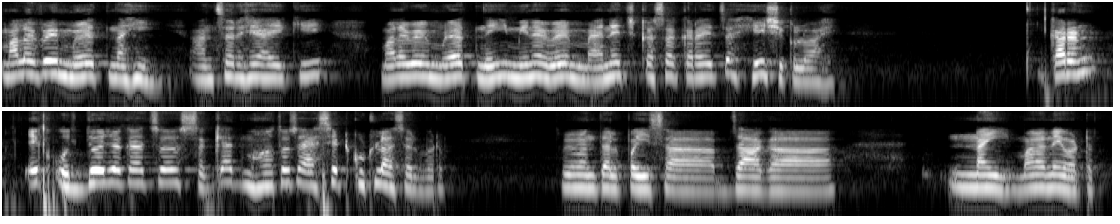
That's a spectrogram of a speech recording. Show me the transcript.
मला वेळ मिळत नाही. आन्सर हे आहे की मला वेळ मिळत नाही मी ना वेळ मॅनेज कसा करायचा हे शिकलो आहे. कारण एक उद्योजकाचं सगळ्यात महत्त्वाचं ॲसेट कुठलं असेल बरं? तुम्ही म्हणताल पैसा जागा नाही मला नाही वाटत.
